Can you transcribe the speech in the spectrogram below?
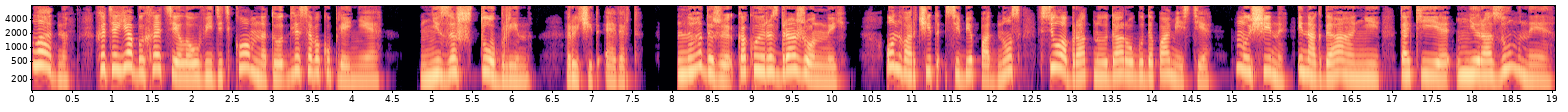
«Ладно, хотя я бы хотела увидеть комнату для совокупления». «Ни за что, блин!» — рычит Эверт. «Надо же, какой раздраженный!» Он ворчит себе под нос всю обратную дорогу до поместья. «Мужчины, иногда они такие неразумные».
